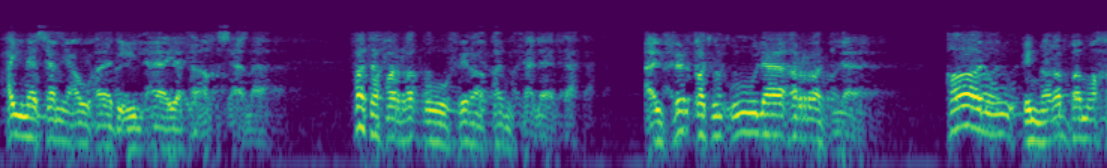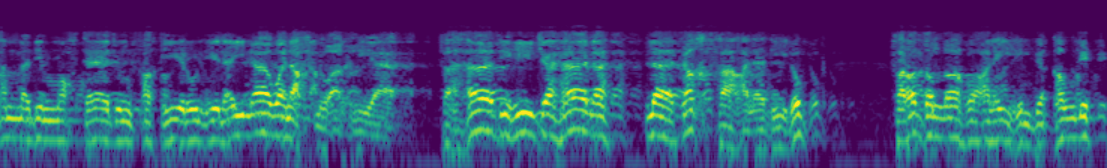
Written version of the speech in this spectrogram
حين سمعوا هذه الآية أقساما. فتفرقوا فرقا ثلاثة. الفرقة الأولى الردلة قالوا إن رب محمد محتاج فقير إلينا ونحن أغنياء. فهذه جهالة لا تخفى على ذي لب. فرد الله عليهم بقوله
